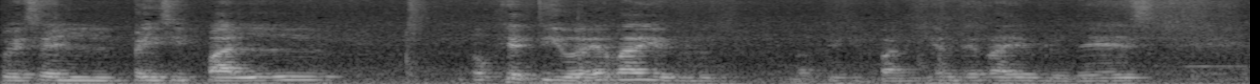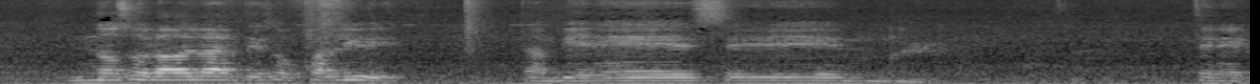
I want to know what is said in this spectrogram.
pues el principal objetivo de Radio Club, la principal misión de Radio Club es no solo hablar de software libre, también es eh, tener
